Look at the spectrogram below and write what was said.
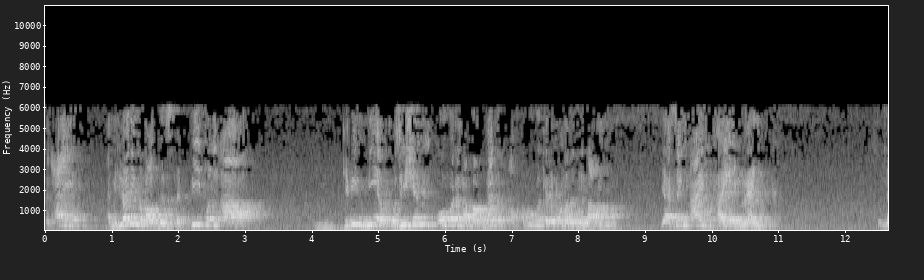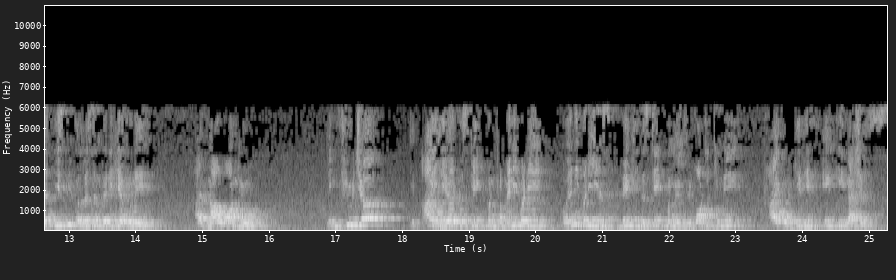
That I am hearing about this, that people are giving me a position over and above that of Abu Bakr and Umar radiallahu anhu. They are saying I am higher in rank. So let these people listen very carefully. I have now warned you. In future, if I hear the statement from anybody, or anybody is making the statement and is reported to me, I will give him 80 lashes.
